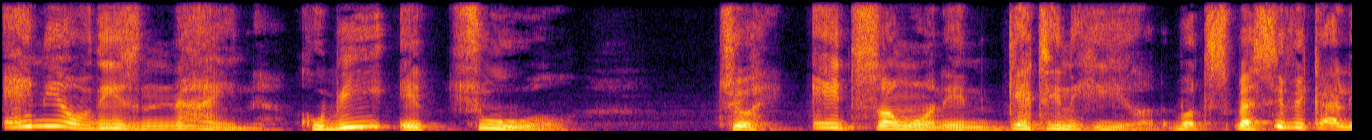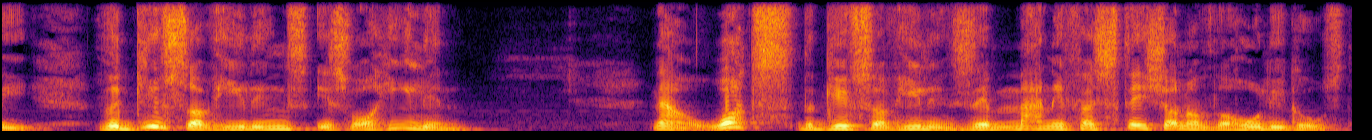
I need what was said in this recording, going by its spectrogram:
Any of these nine could be a tool to aid someone in getting healed. But specifically, the gifts of healings is for healing. Now, what's the gifts of healing? It's a manifestation of the Holy Ghost,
